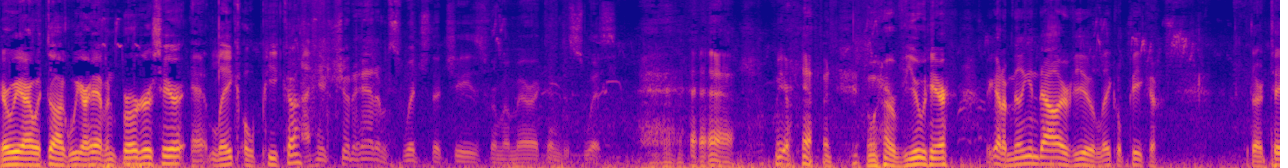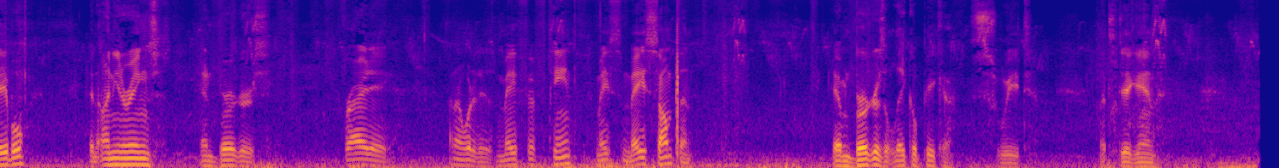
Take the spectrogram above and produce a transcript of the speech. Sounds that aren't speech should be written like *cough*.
Here we are with Doug. We are having burgers here at Lake Opeka. I should have had him switch the cheese from American to Swiss. *laughs* we are having our view here. We got a million dollar view, Lake Opeka, with our table and onion rings and burgers. Friday, I don't know what it is, May 15th, May, May something. Having burgers at Lake Opeka. Sweet. Let's dig in.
